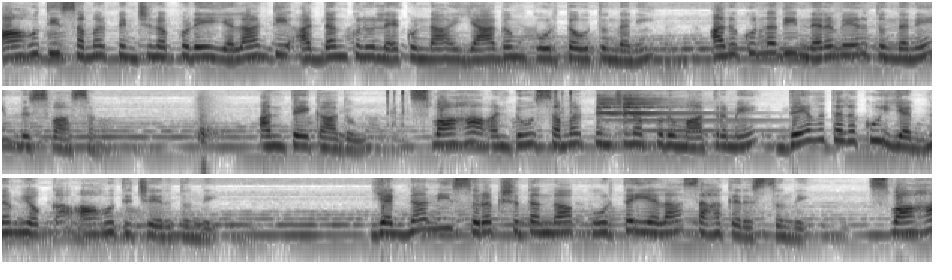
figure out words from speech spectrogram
ఆహుతి సమర్పించినప్పుడే ఎలాంటి అడ్డంకులు లేకుండా యాగం పూర్తవుతుందని అనుకున్నది నెరవేరుతుందనే విశ్వాసం. అంతేకాదు స్వాహ అంటూ సమర్పించినప్పుడు మాత్రమే దేవతలకు యజ్ఞం యొక్క ఆహుతి చేరుతుంది. యజ్ఞాన్ని సురక్షితంగా పూర్తయ్యేలా సహకరిస్తుంది. స్వాహ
